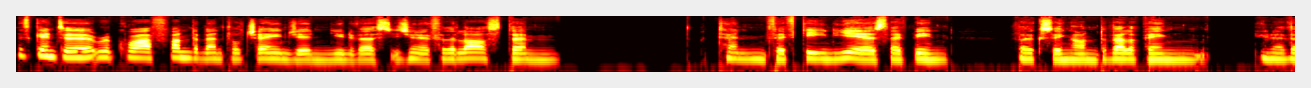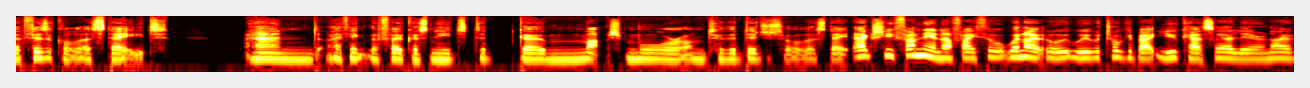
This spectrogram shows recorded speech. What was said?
it's going to require fundamental change in universities. You know, for the last um, 10, 15 years, they've been focusing on developing, you know, the physical estate. And I think the focus needs to go much more onto the digital estate. Actually, funny enough, I thought when I we were talking about UCAS earlier, and I,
